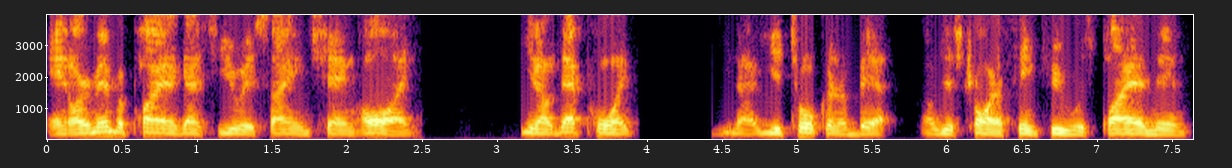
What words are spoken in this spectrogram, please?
And I remember playing against the USA in Shanghai. You know, at that point, you know, you're talking about. I'm just trying to think who was playing then.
